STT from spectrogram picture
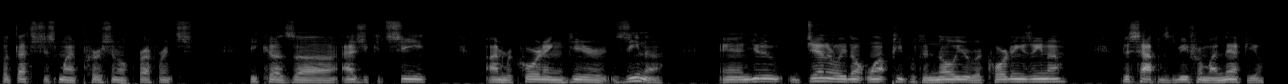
but that's just my personal preference because uh, as you can see I'm recording here Xena. And you generally don't want people to know you're recording Xena. This happens to be from my nephew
